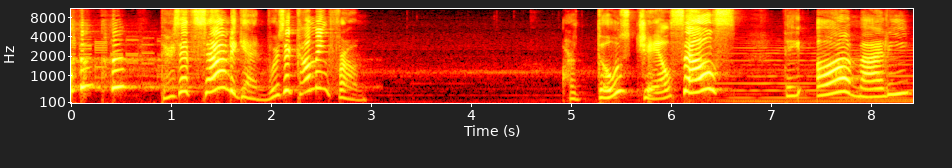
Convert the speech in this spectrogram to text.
There's that sound again. Where's it coming from? Are those jail cells? They are, Molly.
